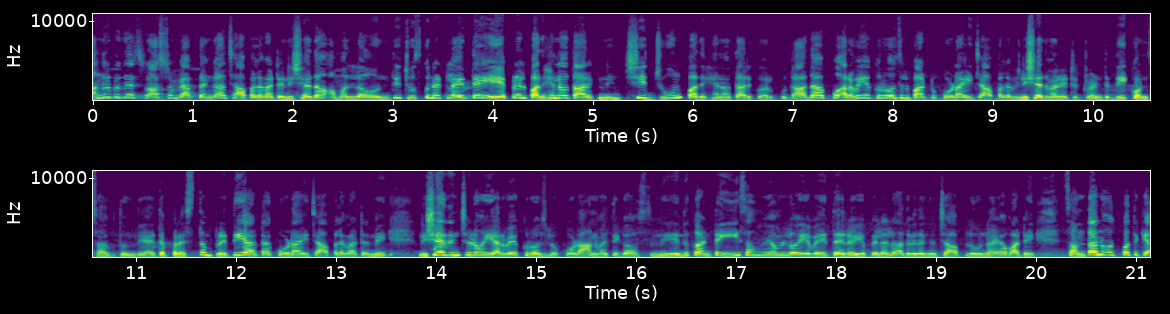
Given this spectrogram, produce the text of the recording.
ఆంధ్రప్రదేశ్ రాష్ట్రం వ్యాప్తంగా చేపల వేట నిషేధం అమల్లో ఉంది. చూసుకున్నట్లయితే ఏప్రిల్ పదిహేనవ తారీఖు నుంచి జూన్ పదిహేనవ తారీఖు వరకు దాదాపు అరవై ఒక్క రోజుల పాటు కూడా ఈ చేపల నిషేధం అనేటటువంటిది కొనసాగుతుంది. అయితే ప్రస్తుతం ప్రతి ఆట కూడా ఈ చేపల వేటని నిషేధించడం ఈ అరవై ఒక్క రోజులు కూడా అనుమతిగా వస్తుంది. ఎందుకంటే ఈ సమయంలో ఏవైతే రొయ్య పిల్లలు అదేవిధంగా చేపలు ఉన్నాయో వాటి సంతానోత్పత్తికి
